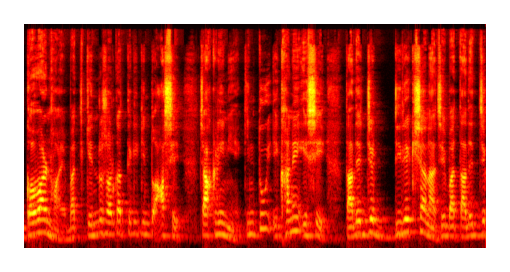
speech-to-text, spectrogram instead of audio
গভর্ন হয় বা কেন্দ্র সরকার থেকে কিন্তু আসে চাকরি নিয়ে। কিন্তু এখানে এসে তাদের যে ডিরেকশন আছে বা তাদের যে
